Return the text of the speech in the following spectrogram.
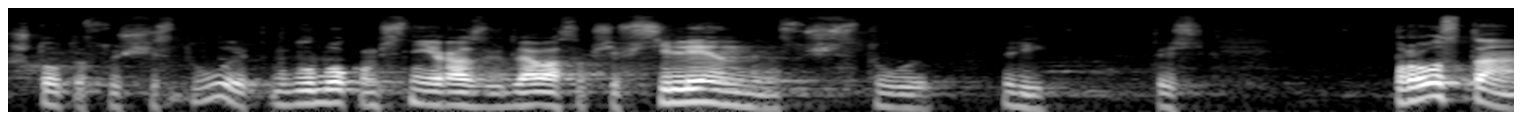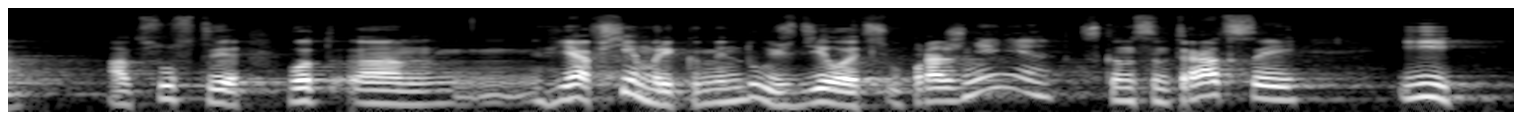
что-то существует? В глубоком сне разве для вас вообще Вселенная существует ли? То есть просто отсутствие... Вот э, я всем рекомендую сделать упражнение с концентрацией и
